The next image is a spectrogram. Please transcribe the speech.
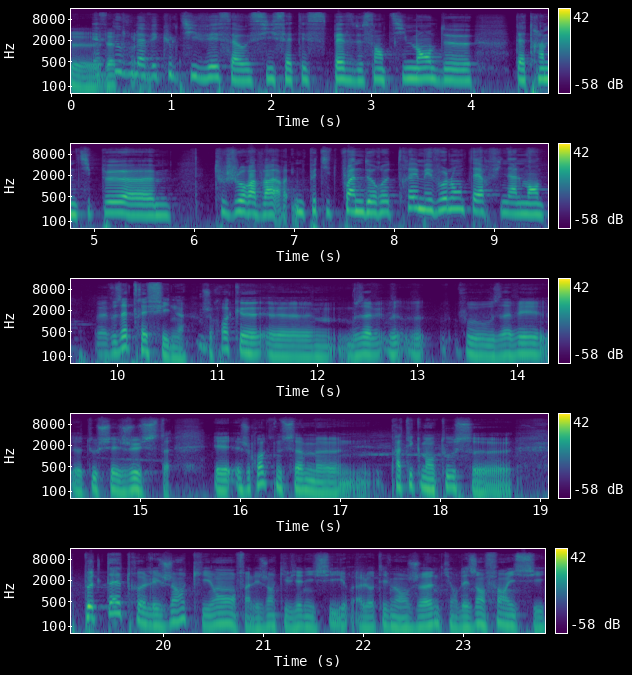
Est-ce que vous l'avez cultivé ça aussi, cette espèce de sentiment de d'être un petit peu euh, toujours avoir une petite pointe de retrait, mais volontaire finalement vous êtes très fine. Je crois que euh, vous, avez, euh, touché juste. Et je crois que nous sommes euh, pratiquement tous, peut-être les gens qui ont, enfin les gens qui viennent ici relativement jeunes, qui ont des enfants ici,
